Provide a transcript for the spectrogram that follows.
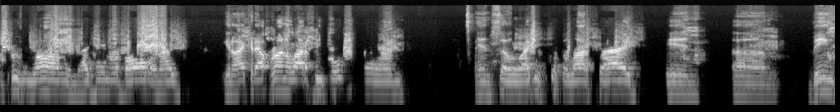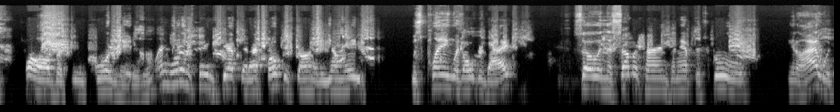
to prove them wrong, and I'd handle the ball, and I, you know, I could outrun a lot of people. Um, and so I just took a lot of pride in um, being tall but being coordinated. And one of the things, Jeff, that I focused on at a young age was playing with older guys. So in the summer times and after school, you know, I would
